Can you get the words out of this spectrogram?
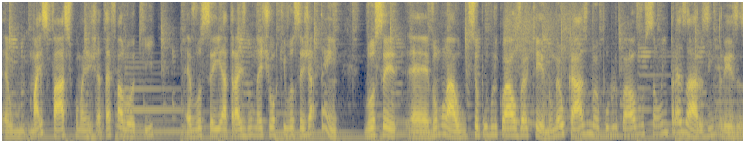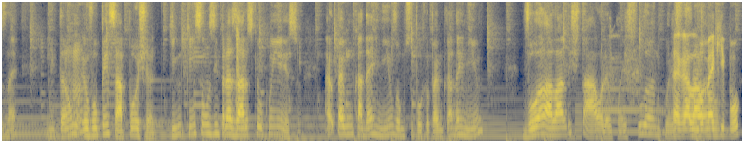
É, o mais fácil, como a gente até falou aqui, é você ir atrás do network que você já tem. Você, é, vamos lá, o seu público-alvo é o quê? No meu caso, meu público-alvo são empresários, empresas, né? Então Uhum. eu vou pensar, poxa, quem, quem são os empresários que eu conheço? Aí eu pego um caderninho, vamos supor que eu pego um caderninho, vou lá, lá listar, olha, eu conheço fulano, conheço Pega lá o fulano, MacBook.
